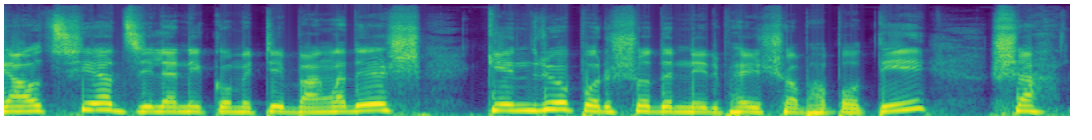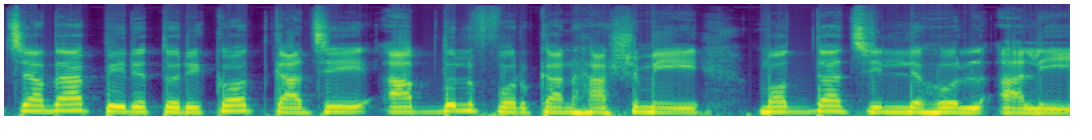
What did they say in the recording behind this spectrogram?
গাউছিয়া জিলানি কমিটি বাংলাদেশ, কেন্দ্রীয় পরিষদের নির্বাহী সভাপতি শাহজাদা পীরে তরিকত কাজী আব্দুল ফোরকান হাশমি, মদ্দা জিল্লেহুল আলী।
